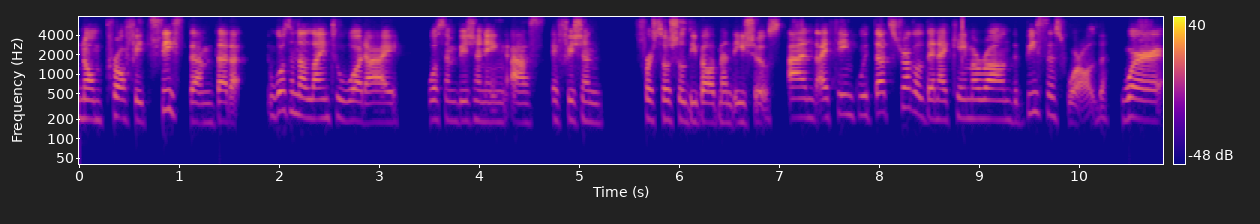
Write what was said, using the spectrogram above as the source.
nonprofit system that uh, it wasn't aligned to what I was envisioning as efficient for social development issues. And I think with that struggle, then I came around the business world where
